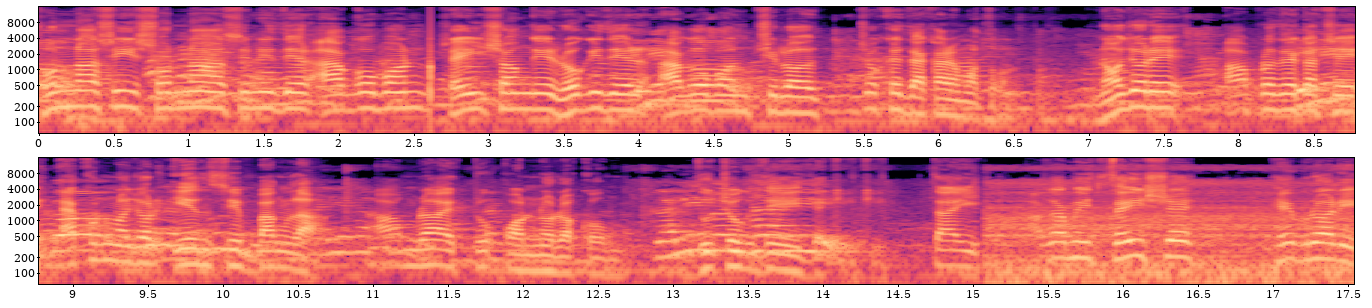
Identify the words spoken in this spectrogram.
সন্ন্যাসী সন্ন্যাসিনীদের আগমন সেই সঙ্গে রোগীদের আগমন ছিল চোখে দেখার মতন। নজরে আপনাদের কাছে এখন নজর ইএনসি বাংলা। আমরা একটু অন্যরকম দু চোখ দিয়েই দেখি তাই আগামী তেইশে ফেব্রুয়ারি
